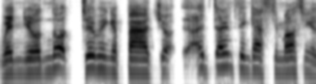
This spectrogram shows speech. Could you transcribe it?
when you're not doing a bad job i don't think aston martin are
